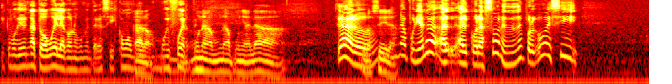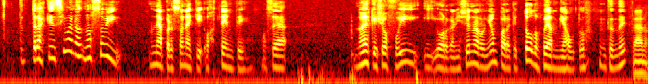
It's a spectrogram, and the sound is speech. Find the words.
es como que venga tu abuela con un comentario así, es como Claro. muy fuerte. Una, una puñalada. Claro, grosera. una puñalada al, al corazón, ¿entendés? Porque vos decís, tras que encima no, no soy una persona que ostente, o sea, no es que yo fui y organicé una reunión para que todos vean mi auto, ¿entendés? Claro.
